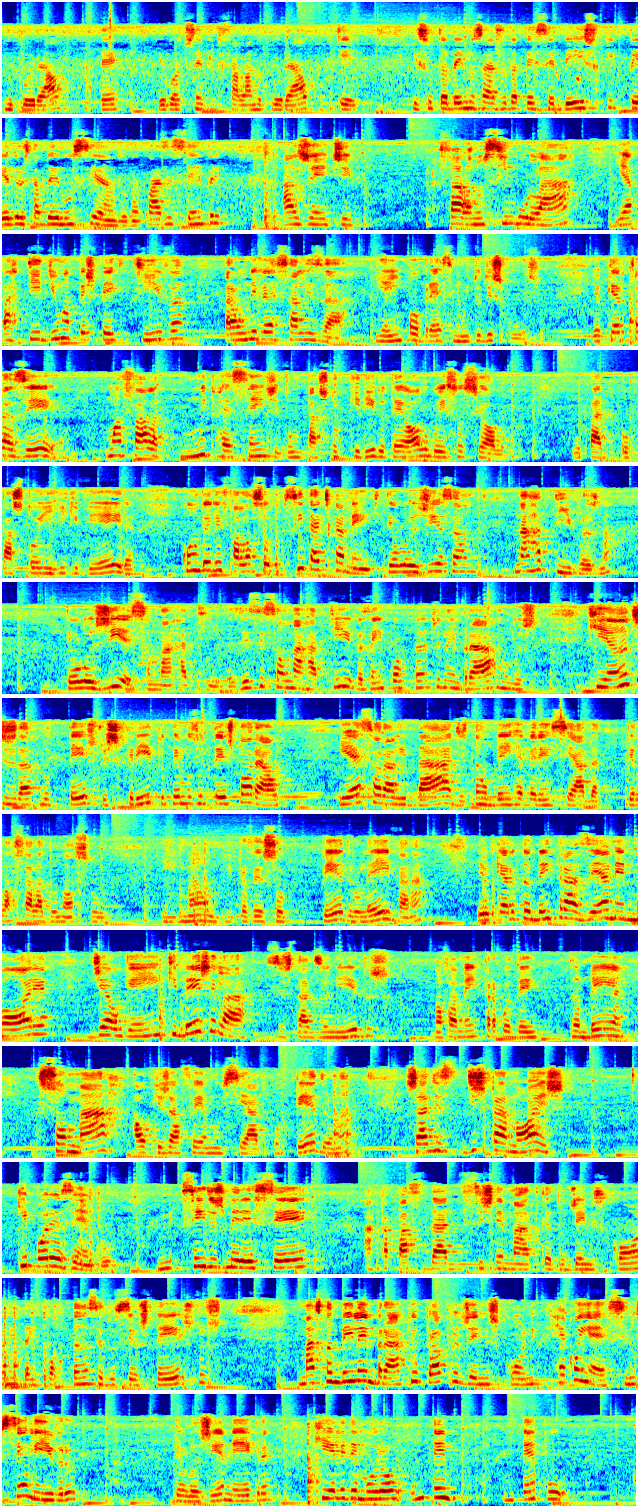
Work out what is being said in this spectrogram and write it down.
no plural, até eu gosto sempre de falar no plural, porque isso também nos ajuda a perceber isso que Pedro está denunciando. Né? Quase sempre a gente fala no singular e a partir de uma perspectiva para universalizar, e aí empobrece muito o discurso. Eu quero trazer uma fala muito recente de um pastor querido, teólogo e sociólogo, o pastor Henrique Vieira, quando ele fala sobre, sinteticamente, teologias são narrativas, né? Teologias são narrativas. E se são narrativas, é importante lembrarmos que antes do texto escrito temos o texto oral. E essa oralidade, tão bem reverenciada pela fala do nosso irmão e professor Pedro Leiva, né? eu quero também trazer a memória de alguém que desde lá, dos Estados Unidos, novamente para poder também somar ao que já foi anunciado por Pedro, né? já diz, diz para nós que, por exemplo, sem desmerecer a capacidade sistemática do James Cone, da importância dos seus textos, mas também lembrar que o próprio James Cone reconhece no seu livro Teologia Negra que ele demorou um tempo, um tempo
